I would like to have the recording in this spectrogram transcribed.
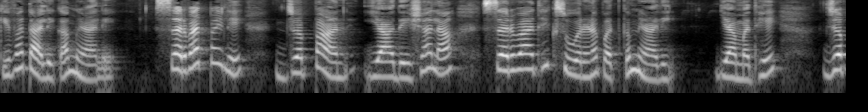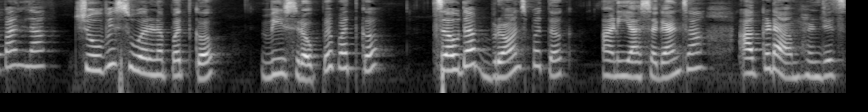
किंवा तालिका मिळाले? सर्वात पहिले जपान या देशाला सर्वाधिक सुवर्ण पदकं मिळाली. यामध्ये जपानला चोवीस सुवर्ण पदकं वीस रौप्य पदकं चौदा ब्रॉन्झ पदक आणि या सगळ्यांचा आकडा म्हणजेच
